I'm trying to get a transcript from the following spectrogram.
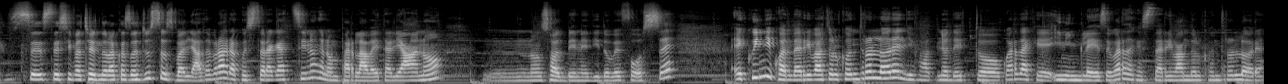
se stessi facendo la cosa giusta o sbagliata, però era questo ragazzino che non parlava italiano, mm, non so bene di dove fosse. E quindi quando è arrivato il controllore gli, fa- gli ho detto guarda che in inglese, guarda che sta arrivando il controllore.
